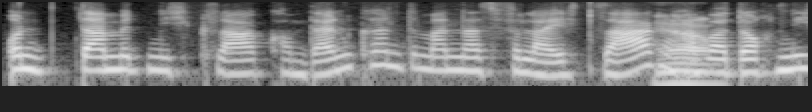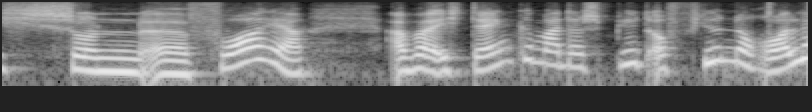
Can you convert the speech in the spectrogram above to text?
und damit nicht klarkommen, dann könnte man das vielleicht sagen, Ja. aber doch nicht schon äh, vorher. Aber ich denke mal, das spielt auch viel eine Rolle.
